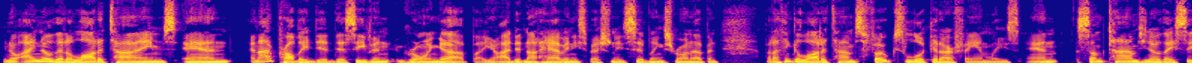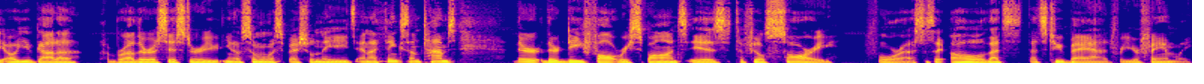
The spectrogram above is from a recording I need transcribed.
you know, I know that a lot of times, and, and I probably did this even growing up. You know, I did not have any special needs siblings growing up. And, but I think a lot of times folks look at our families and sometimes, you know, they see, oh, you've got a, a brother, a sister, you know, someone with special needs. And I think sometimes their, their default response is to feel sorry for us to say, oh, that's, that's too bad for your family.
